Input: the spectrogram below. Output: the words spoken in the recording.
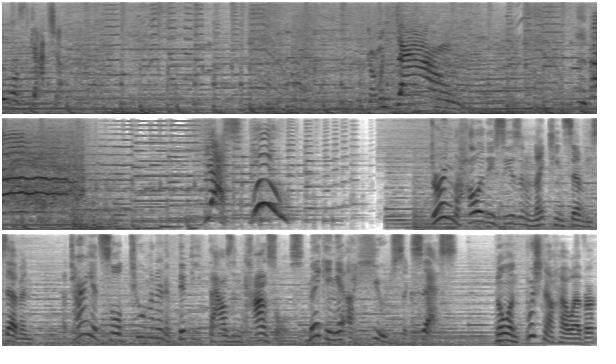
Almost gotcha! Going down! Ah! Yes! Woo! During the holiday season of 1977, Atari had sold 250,000 consoles, making it a huge success. Nolan Bushnell, however,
